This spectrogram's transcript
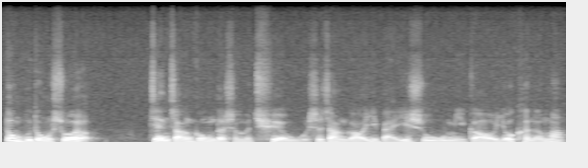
动不动说建章宫的什么阙五十丈高、一百一十五米高，有可能吗？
